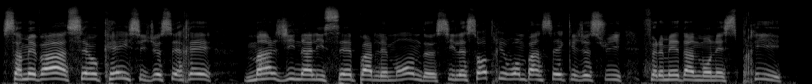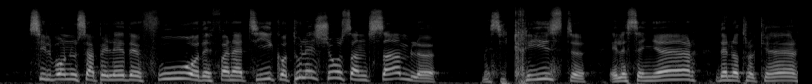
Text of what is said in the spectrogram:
Ça me va, c'est OK si je serai marginalisé par le monde, si les autres vont penser que je suis fermé dans mon esprit, s'ils vont nous appeler des fous ou des fanatiques ou toutes les choses ensemble. Mais si Christ est le Seigneur de notre cœur,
